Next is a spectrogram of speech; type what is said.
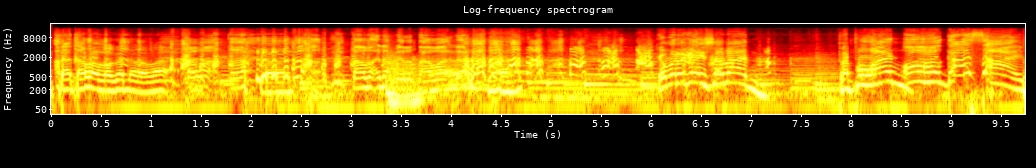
Tatawa ba ko? Tama ba? Tama ka. tama na pero tama na. Kamu na guys, saman! Trapuhan! oh, hugasan!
